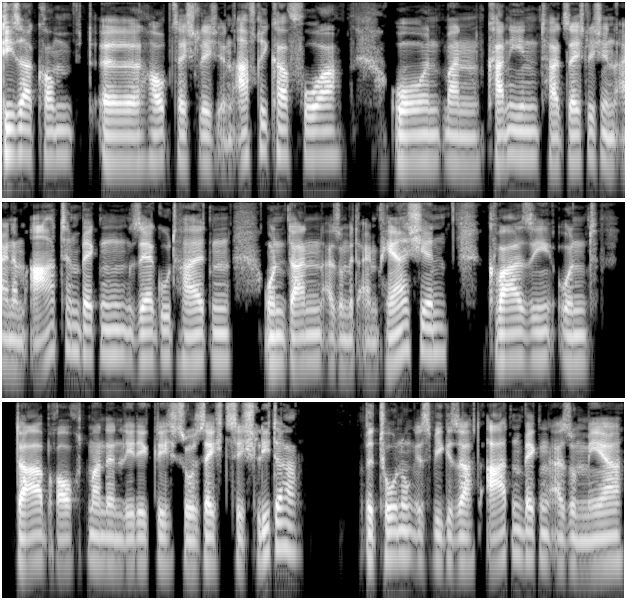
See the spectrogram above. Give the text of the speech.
Dieser kommt äh, hauptsächlich in Afrika vor und man kann ihn tatsächlich in einem Atembecken sehr gut halten und dann also mit einem Pärchen quasi und da braucht man dann lediglich so 60 Liter Betonung ist, wie gesagt, Atembecken, also mehr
